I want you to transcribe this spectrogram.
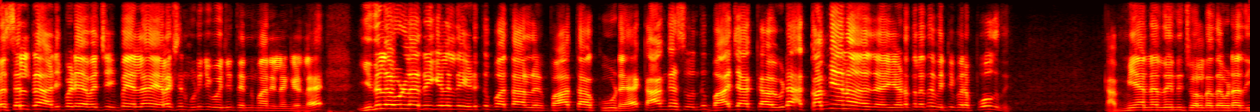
ரிசல்ட்டை அடிப்படையாக வச்சு இப்போ எல்லாம் எலெக்ஷன் முடிஞ்சு போச்சு தென் மாநிலங்களில். இதில் உள்ள நிகழ்வை எடுத்து பார்த்தாலும் பார்த்தா கூட காங்கிரஸ் வந்து பாஜகவை விட கம்மியான இடத்துல தான் வெற்றி பெற போகுது. கம்மியானதுன்னு சொல்கிறத விட அது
